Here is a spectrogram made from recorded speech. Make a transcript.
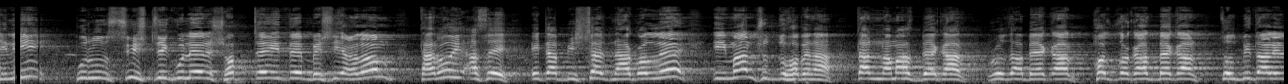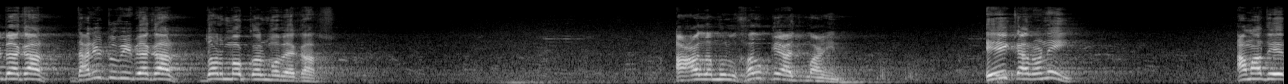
যিনি পুরো সৃষ্টিকুলের সবচাইতে বেশি আলম তারই আছে। এটা বিশ্বাস না করলে ইমান শুদ্ধ হবে না। তার নামাজ বেকার, রোজা বেকার হজকাত বেকার তসবি বেকার, দাড়ি টুপি বেকার, ধর্মকর্ম বেকার। আলমুল খলকে আজমাইন। এই কারণেই আমাদের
